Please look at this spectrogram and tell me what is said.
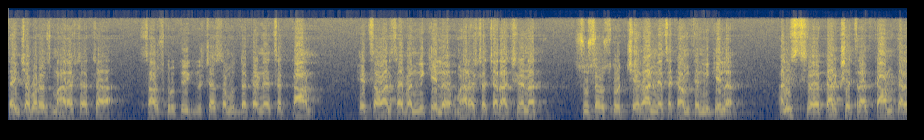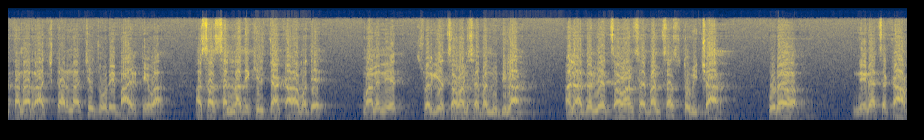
त्यांच्याबरोबरच महाराष्ट्राचा सांस्कृतिक दृष्ट्या समृद्ध करण्याचं काम हे चव्हाण साहेबांनी केलं. महाराष्ट्राच्या राजकारणात सुसंस्कृत चेहरा आणण्याचं काम त्यांनी केलं. आणि सहकार क्षेत्रात काम करताना राजकारणाचे जोडे बाहेर ठेवा असा सल्ला देखील त्या काळामध्ये माननीय स्वर्गीय चव्हाण साहेबांनी दिला. आणि आदरणीय चव्हाण साहेबांचाच तो विचार पुढं नेण्याचं काम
